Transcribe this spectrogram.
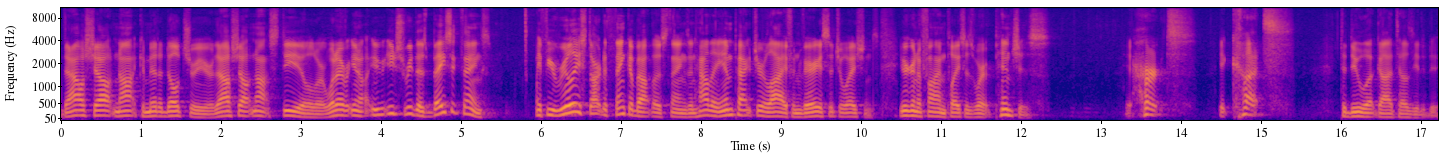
thou shalt not commit adultery or thou shalt not steal or whatever, you know, you, you just read those basic things. If you really start to think about those things and how they impact your life in various situations, you're going to find places where it pinches, it hurts, it cuts to do what God tells you to do.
